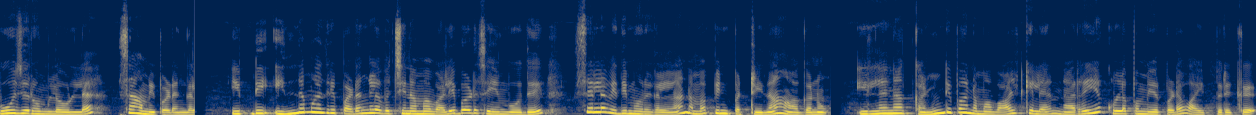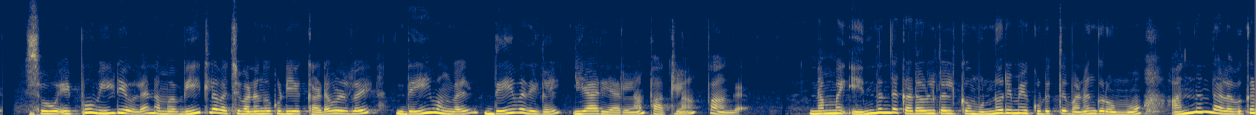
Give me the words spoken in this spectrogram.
பூஜை ரூமில் உள்ள சாமி படங்கள். இப்படி இந்த மாதிரி படங்களை வச்சு நம்ம வழிபாடு செய்யும்போது சில விதிமுறைகள்லாம் நம்ம பின்பற்றி தான் ஆகணும். இல்லைன்னா கண்டிப்பாக நம்ம வாழ்க்கையில் நிறைய குழப்பம் ஏற்பட வாய்ப்பு இருக்குது ஸோ இப்போ வீடியோவில் நம்ம வீட்டில் வச்சு வணங்கக்கூடிய கடவுள்கள் தெய்வங்கள் தேவதைகள் யார் யாரெல்லாம் பார்க்கலாம். வாங்க. நம்ம எந்தெந்த கடவுள்களுக்கு முன்னுரிமை கொடுத்து வணங்குறோமோ அந்தந்த அளவுக்கு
